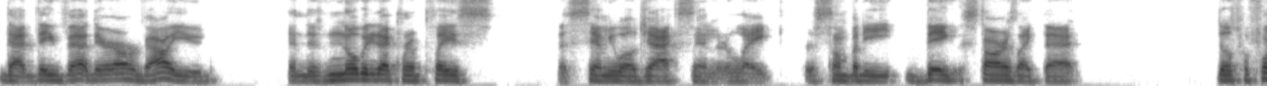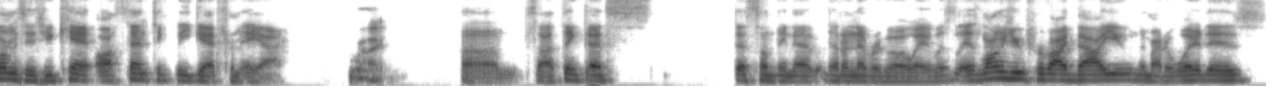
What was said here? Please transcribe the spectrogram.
that they they are valued, and there's nobody that can replace a Samuel Jackson or like or somebody big stars like that. Those performances you can't authentically get from AI. Right. Um. So I think that's that's something that that'll never go away. As, as long as you provide value, no matter what it is,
